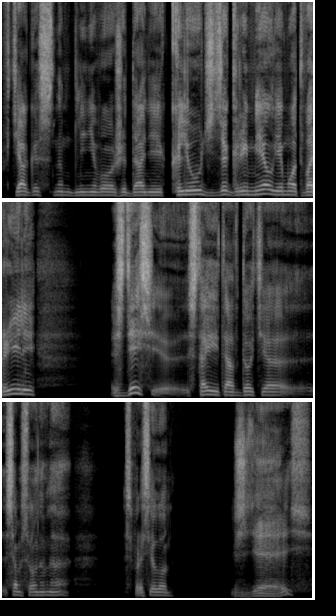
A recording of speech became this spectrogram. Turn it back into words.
в тягостном для него ожидании ключ загремел, ему отворили – Здесь э, стоит Авдотья Самсоновна, спросил он. Здесь,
